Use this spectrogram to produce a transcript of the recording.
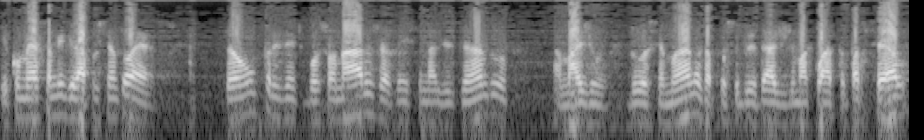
e começa a migrar para o Centro-Oeste. Então, o presidente Bolsonaro já vem sinalizando há mais de duas semanas a possibilidade de uma quarta parcela.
